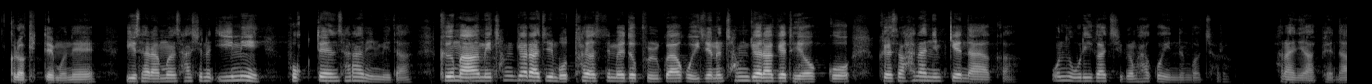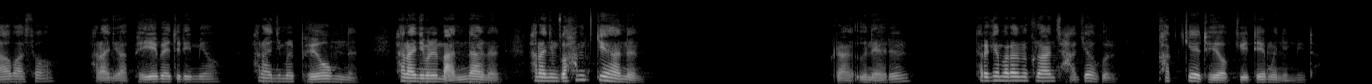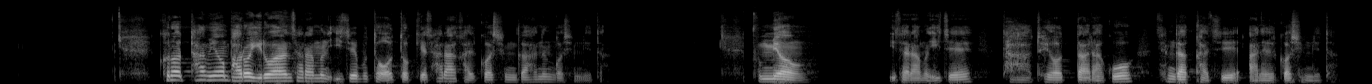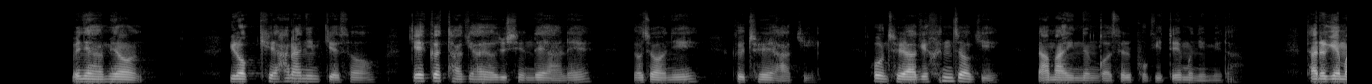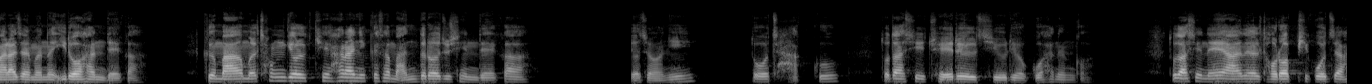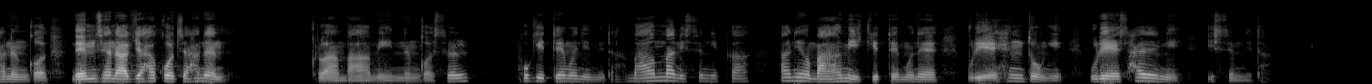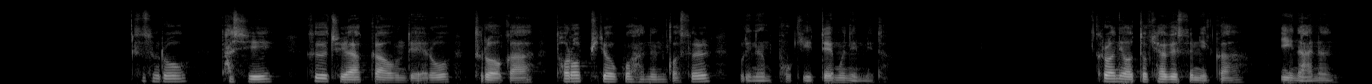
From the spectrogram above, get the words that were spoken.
그렇기 때문에 이 사람은 사실은 이미 복된 사람입니다. 그 마음이 청결하지 못하였음에도 불구하고 이제는 청결하게 되었고 그래서 하나님께 나아가 오늘 우리가 지금 하고 있는 것처럼 하나님 앞에 나와서 하나님 앞에 예배드리며 하나님을 배움는 하나님을 만나는 하나님과 함께하는 그러한 은혜를 다르게 말하면 그러한 자격을 갖게 되었기 때문입니다. 그렇다면 바로 이러한 사람은 이제부터 어떻게 살아갈 것인가 하는 것입니다. 분명 이 사람은 이제 다 되었다라고 생각하지 않을 것입니다. 왜냐하면 이렇게 하나님께서 깨끗하게 하여 주신 내 안에 여전히 그 죄악이 혹은 죄악의 흔적이 남아있는 것을 보기 때문입니다. 다르게 말하자면 이러한 내가 그 마음을 청결케 하나님께서 만들어 주신 내가 여전히 또 자꾸 또다시 죄를 지으려고 하는 것, 또다시 내 안을 더럽히고자 하는 것, 냄새나게 하고자 하는 그러한 마음이 있는 것을 보기 때문입니다. 마음만 있습니까? 아니요, 마음이 있기 때문에 우리의 행동이, 우리의 삶이 있습니다. 스스로 다시 그 죄악 가운데로 들어가 더럽히려고 하는 것을 우리는 보기 때문입니다. 그러니 어떻게 하겠습니까? 이 나는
